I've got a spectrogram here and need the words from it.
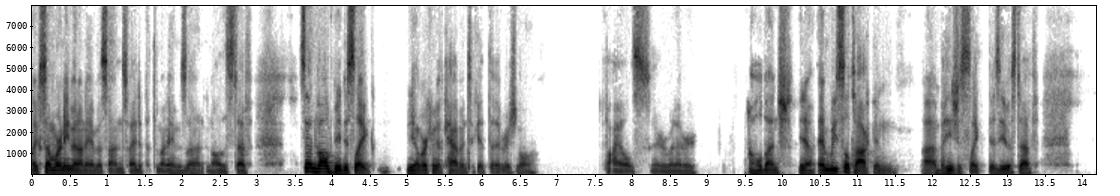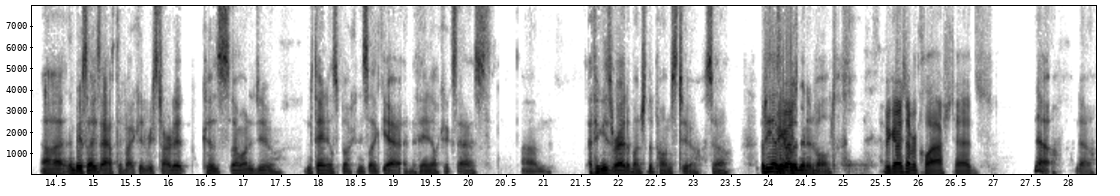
Like some weren't even on Amazon, so I had to put them on Amazon and all this stuff. So it involved me just like, you know, working with Cavan to get the original files or whatever, a whole bunch, you know, and we still talk and, uh, but he's just like busy with stuff. Uh, and basically I just asked if I could restart it because I want to do Nathaniel's book. And he's like, yeah, Nathaniel kicks ass. Um, I think he's read a bunch of the poems too. So, but he hasn't really been involved. Have you guys ever clashed heads? No, no,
